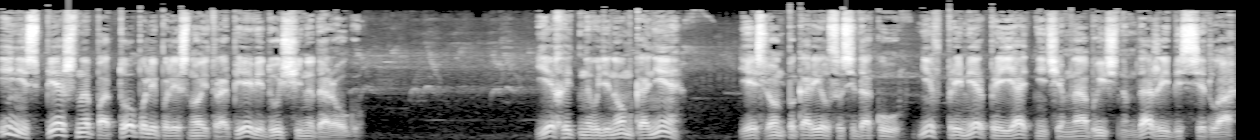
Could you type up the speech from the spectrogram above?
и неспешно потопали по лесной тропе, ведущей на дорогу. Ехать на водяном коне если он покорился седаку, не в пример приятнее, чем на обычном, даже и без седла.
